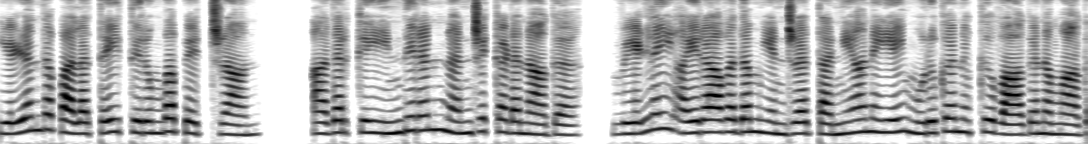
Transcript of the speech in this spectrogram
இழந்த பலத்தை திரும்ப பெற்றான். அதற்கு இந்திரன் நன்றிக்கடனாக வெள்ளை ஐராவதம் என்ற தன்யானையை முருகனுக்கு வாகனமாக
